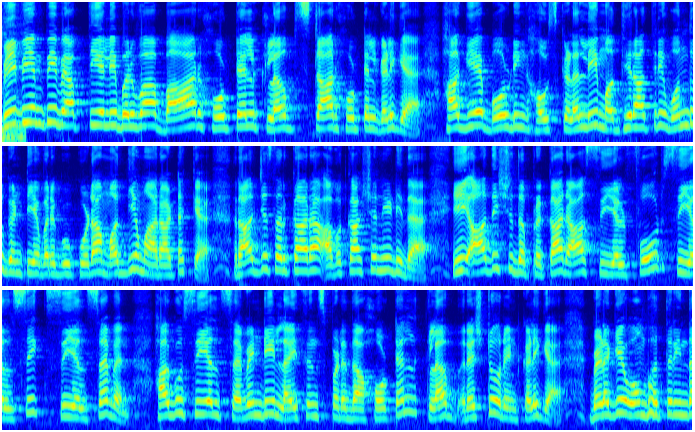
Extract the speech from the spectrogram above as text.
ಬಿಬಿಎಂಪಿ ವ್ಯಾಪ್ತಿಯಲ್ಲಿ ಬರುವ ಬಾರ್ ಹೋಟೆಲ್, ಕ್ಲಬ್, ಸ್ಟಾರ್ ಹೋಟೆಲ್ಗಳಿಗೆ ಹಾಗೆಯೇ ಬೋರ್ಡಿಂಗ್ ಹೌಸ್ಗಳಲ್ಲಿ ಮಧ್ಯರಾತ್ರಿ ಒಂದು ಗಂಟೆಯವರೆಗೂ ಕೂಡ ಮದ್ಯ ಮಾರಾಟಕ್ಕೆ ರಾಜ್ಯ ಸರ್ಕಾರ ಅವಕಾಶ ನೀಡಿದೆ. ಈ ಆದೇಶದ ಪ್ರಕಾರ CL four CL six CL seven ಹಾಗೂ ಸಿಎಲ್ ಸೆವೆನ್ ಡಿ ಲೈಸೆನ್ಸ್ ಪಡೆದ ಹೋಟೆಲ್, ಕ್ಲಬ್, ರೆಸ್ಟೋರೆಂಟ್ಗಳಿಗೆ ಬೆಳಗ್ಗೆ ಒಂಬತ್ತರಿಂದ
